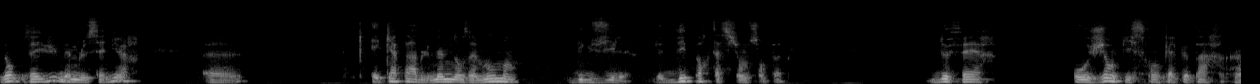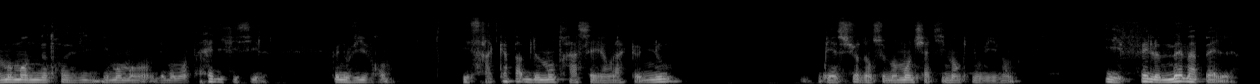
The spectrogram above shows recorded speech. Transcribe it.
Donc, vous avez vu, même le Seigneur euh, est capable, même dans un moment d'exil, de déportation de son peuple, de faire aux gens qui seront quelque part un moment de notre vie, des moments, des moments très difficiles que nous vivrons, il sera capable de montrer à ces gens-là que nous, bien sûr, dans ce moment de châtiment que nous vivons, il fait le même appel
